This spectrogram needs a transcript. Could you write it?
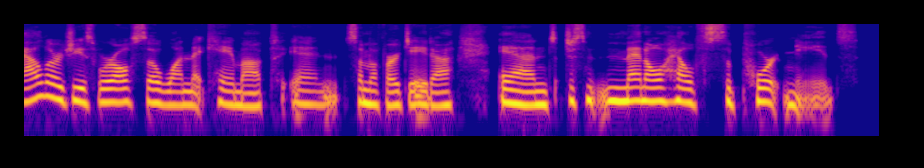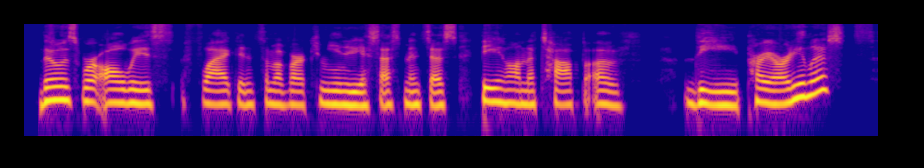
Allergies were also one that came up in some of our data and just mental health support needs. Those were always flagged in some of our community assessments as being on the top of the priority lists.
